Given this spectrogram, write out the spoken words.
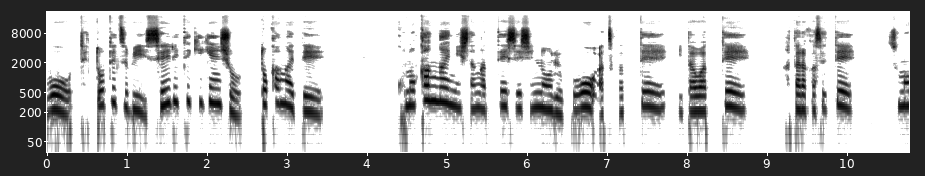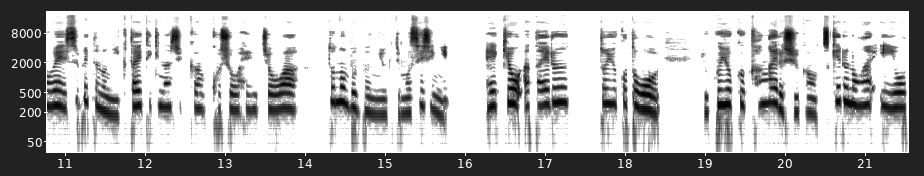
を鉄頭鉄尾生理的現象と考えて、この考えに従って精神能力を扱って、いたわって、働かせて、その上すべての肉体的な疾患、故障、変調は、どの部分においても精神に影響を与えるということをよくよく考える習慣をつけるのがいいよ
